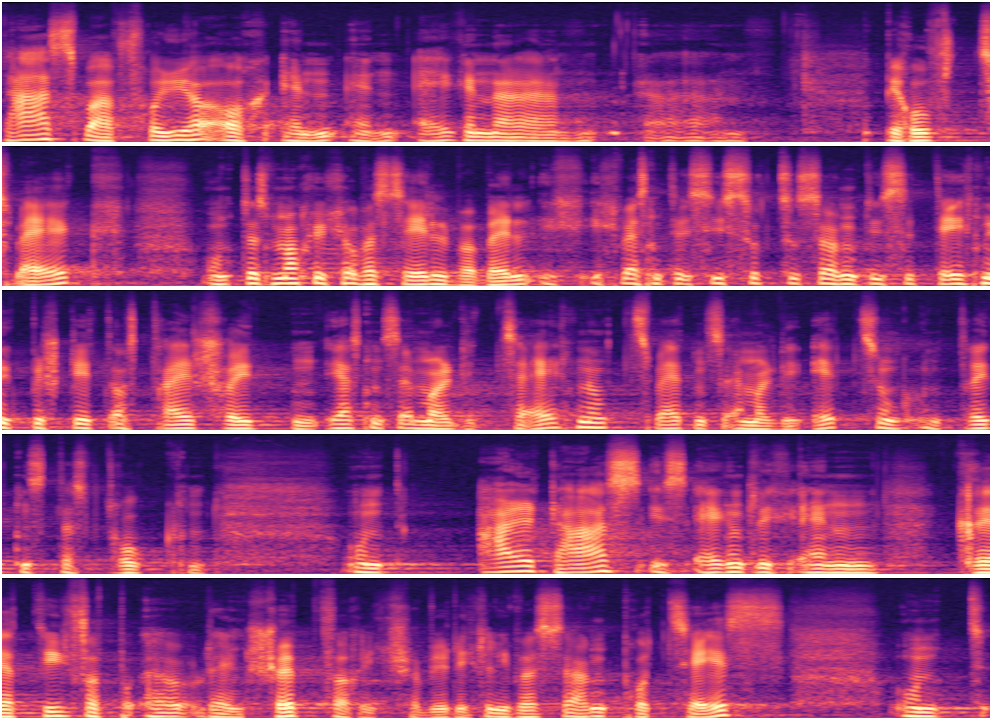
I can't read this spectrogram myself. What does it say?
Das war früher auch ein, ein eigener äh, Berufszweig und das mache ich aber selber, weil ich, ich weiß nicht, es ist sozusagen, diese Technik besteht aus drei Schritten. Erstens einmal die Zeichnung, zweitens einmal die Ätzung und drittens das Drucken. Und all das ist eigentlich ein kreativer äh, oder ein schöpferischer, würde ich lieber sagen, Prozess. Und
